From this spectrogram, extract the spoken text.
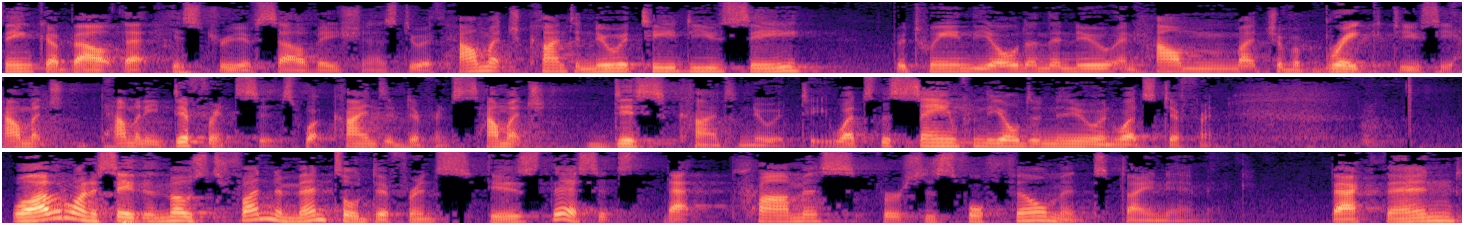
think about that history of salvation as to do with how much continuity do you see between the old and the new, and how much of a break do you see? How much, how many differences? What kinds of differences? How much discontinuity? What's the same from the old and the new, and what's different? Well, I would want to say the most fundamental difference is this it's that promise versus fulfillment dynamic. Back then,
